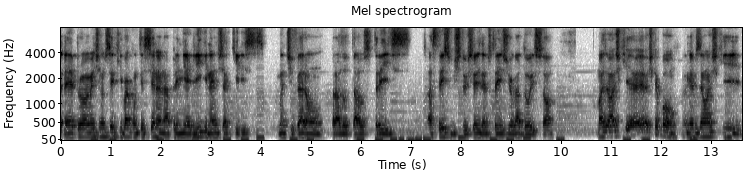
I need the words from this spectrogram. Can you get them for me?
é, provavelmente não sei o que vai acontecer né, na Premier League, né? Já que eles mantiveram para adotar os três, as três substituições, né, os três jogadores só. Mas eu acho que é, acho que é bom. Na minha visão, acho que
